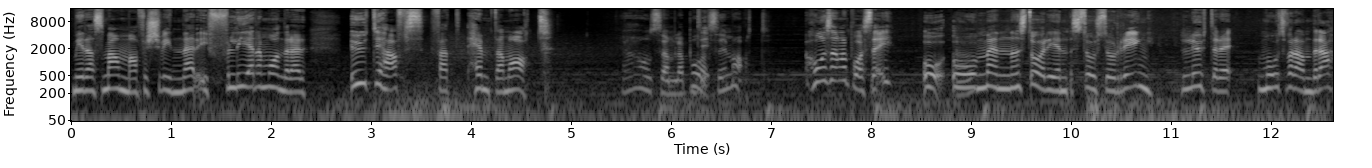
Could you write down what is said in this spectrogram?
medan mamman försvinner i flera månader ut i havs för att hämta mat. Ja, hon samlar på Det- sig mat. Hon samlar på sig och, och männen står i en stor, stor ring lutade mot varandra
